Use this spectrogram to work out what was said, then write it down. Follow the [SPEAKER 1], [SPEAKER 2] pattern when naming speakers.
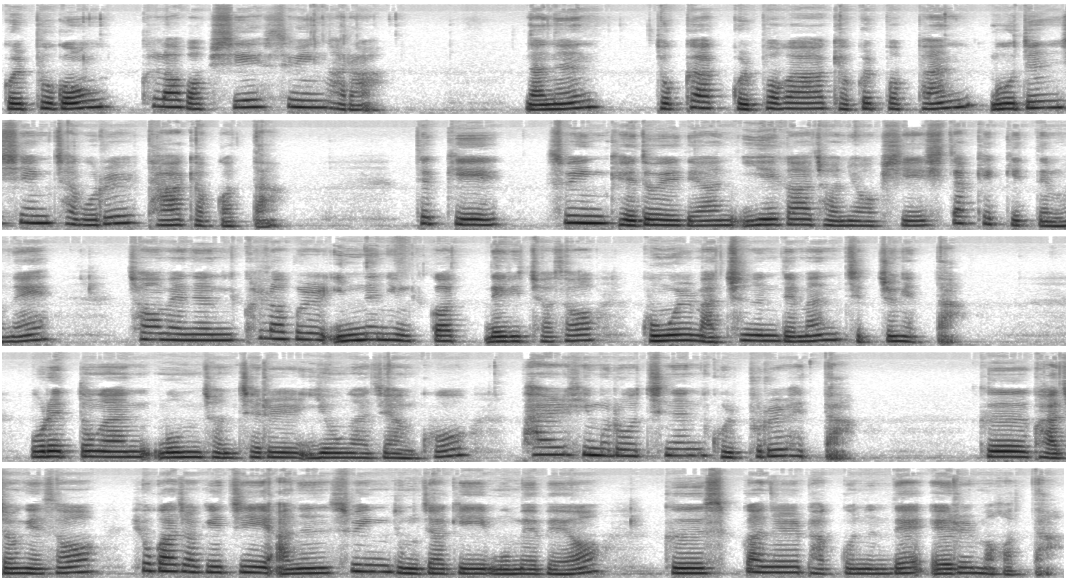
[SPEAKER 1] 골프공 클럽 없이 스윙하라. 나는 독학 골퍼가 겪을 법한 모든 시행착오를 다 겪었다. 특히 스윙 궤도에 대한 이해가 전혀 없이 시작했기 때문에 처음에는 클럽을 있는 힘껏 내리쳐서 공을 맞추는 데만 집중했다. 오랫동안 몸 전체를 이용하지 않고 팔 힘으로 치는 골프를 했다. 그 과정에서 효과적이지 않은 스윙 동작이 몸에 배어 그 습관을 바꾸는데 애를 먹었다.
